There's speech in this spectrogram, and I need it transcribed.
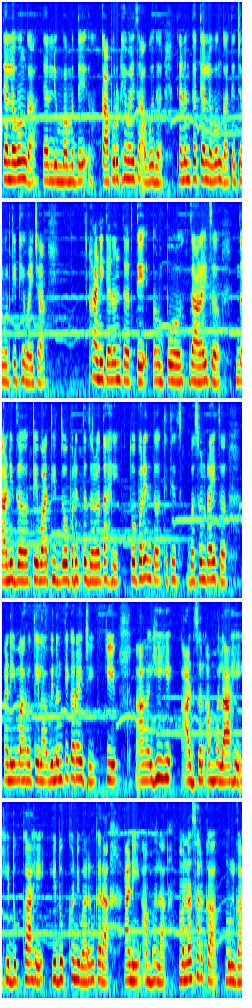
त्या लवंगा त्या लिंबामध्ये कापूर ठेवायचा अगोदर. त्यानंतर त्या लवंगा त्याच्यावरती ठेवायच्या. आणि त्यानंतर ते प पो जाळायचं. आणि ज ते वाती जोपर्यंत जळत आहे तोपर्यंत तिथेच बसून राहायचं. आणि मारुतीला विनंती करायची की ही ही अडचण आम्हाला आहे हे दुःख आहे हे दुःख निवारण करा. आणि आम्हाला मनासारखा मुलगा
